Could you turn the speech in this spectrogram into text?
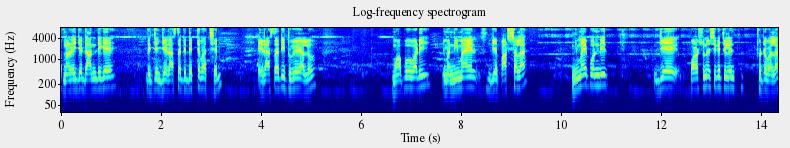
আপনার এই যে ডান দিকে দেখছেন যে রাস্তাটি দেখতে পাচ্ছেন এই রাস্তাটি ঢুকে গেল। মহাপ্রভু বাড়ি কিংবা নিমাইয়ের যে পাঠশালা, নিমাই পণ্ডিত যে পড়াশোনা শিখেছিলেন ছোটোবেলা,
